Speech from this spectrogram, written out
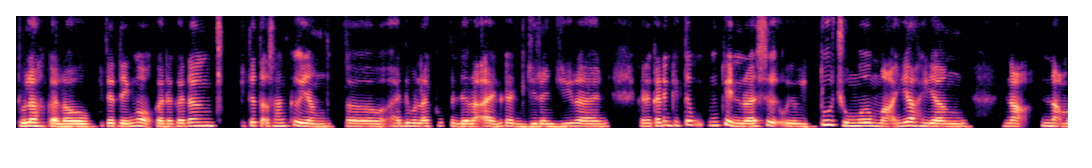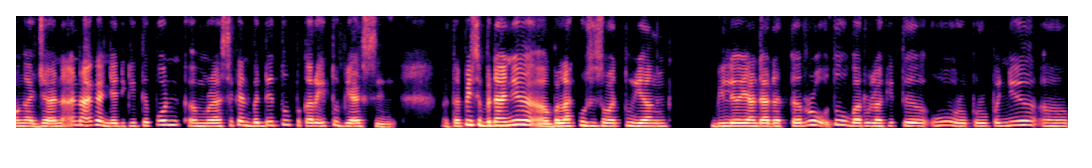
Itulah kalau kita tengok kadang-kadang kita tak sangka yang uh, ada berlaku penderaan kan jiran-jiran. Kadang-kadang kita mungkin rasa oh, itu cuma mak ayah yang nak nak mengajar anak-anak kan. Jadi kita pun uh, merasakan benda tu perkara itu biasa. Uh, tapi sebenarnya uh, berlaku sesuatu yang bila yang dah, dah teruk tu barulah kita oh rupa-rupanya uh,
